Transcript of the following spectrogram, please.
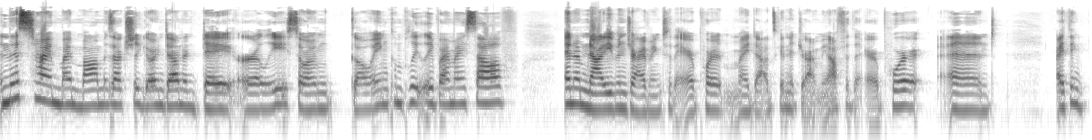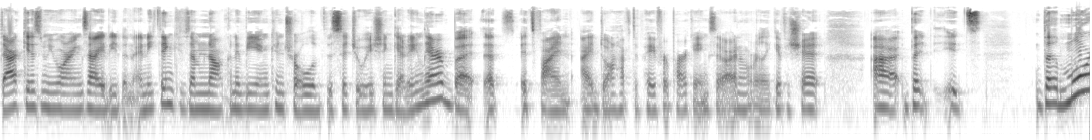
And this time my mom is actually going down a day early. So I'm going completely by myself. And I'm not even driving to the airport. My dad's going to drop me off at the airport. And I think that gives me more anxiety than anything because I'm not going to be in control of the situation getting there. But that's it's fine. I don't have to pay for parking, so I don't really give a shit. Uh, but it's the more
